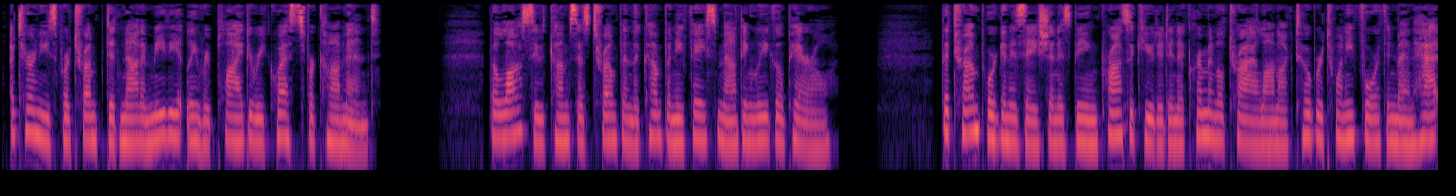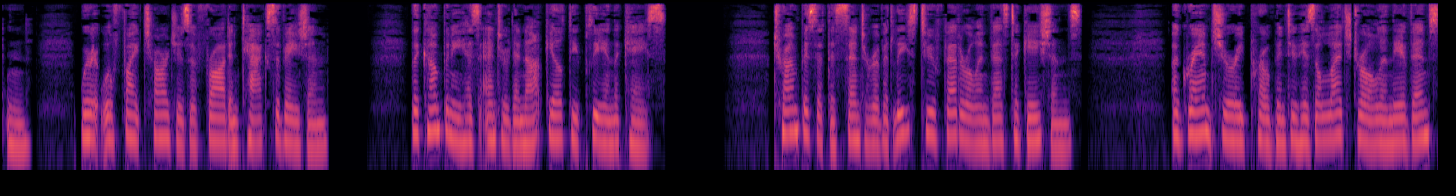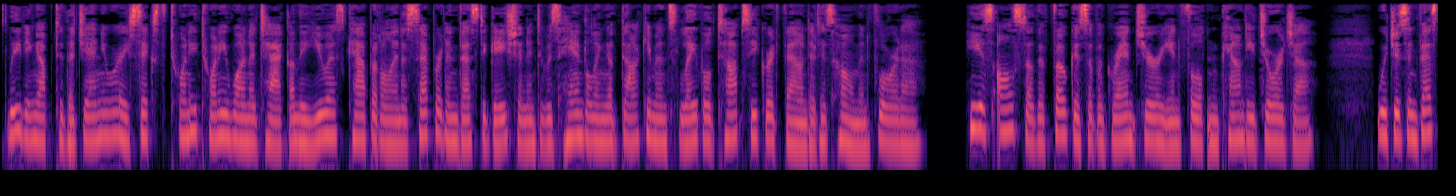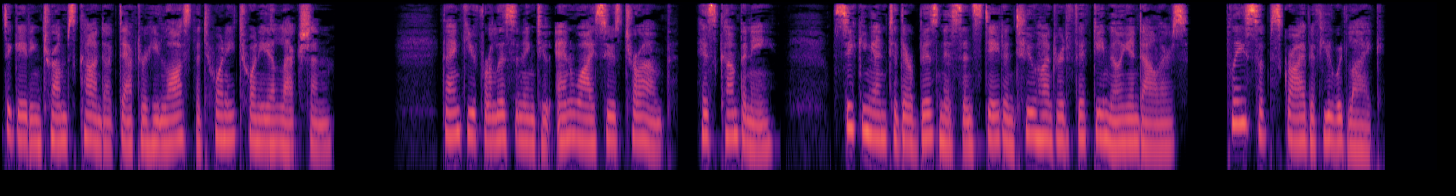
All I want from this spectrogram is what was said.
Attorneys for Trump did not immediately reply to requests for comment. The lawsuit comes as Trump and the company face mounting legal peril. The Trump Organization is being prosecuted in a criminal trial on October 24 in Manhattan, where it will fight charges of fraud and tax evasion. The company has entered a not guilty plea in the case. Trump is at the center of at least two federal investigations. A grand jury probe into his alleged role in the events leading up to the January 6, 2021 attack on the U.S. Capitol and a separate investigation into his handling of documents labeled top secret found at his home in Florida. He is also the focus of a grand jury in Fulton County, Georgia, which is investigating Trump's conduct after he lost the 2020 election. Thank you for listening to NY Sues Trump, his company, seeking end to their business and state in $250 million. Please subscribe if you would like.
